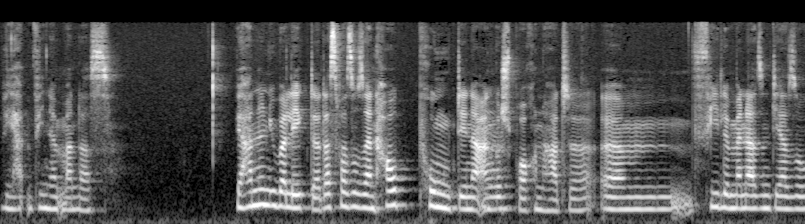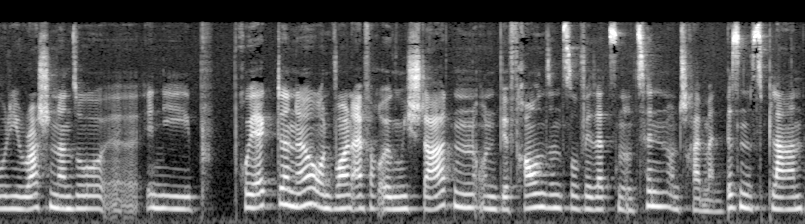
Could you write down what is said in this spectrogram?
wie, wie nennt man das? Wir handeln überlegter. Das war so sein Hauptpunkt, den er mhm. angesprochen hatte. Ähm, viele Männer sind ja so, die rushen dann so äh, in die Projekte ne, und wollen einfach irgendwie starten. Und wir Frauen sind so, wir setzen uns hin und schreiben einen Businessplan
